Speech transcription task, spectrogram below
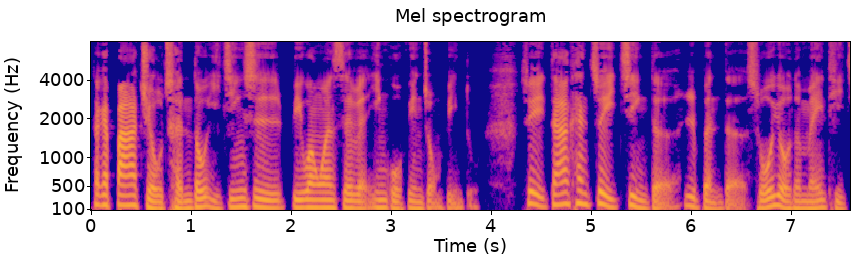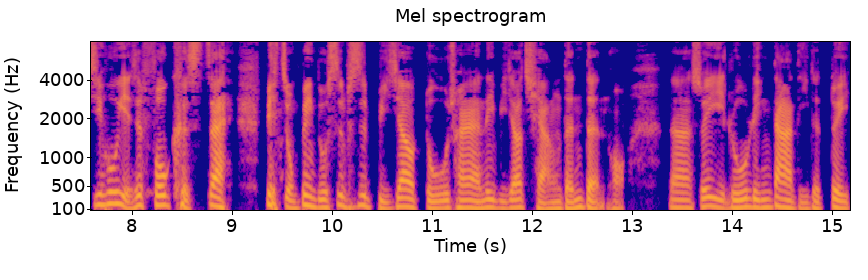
大概八九成都已经是 B.1.1.7 英国变种病毒。所以大家看最近的日本的所有的媒体，几乎也是 focus 在变种病毒是不是比较毒、传染力比较强等等，哦。那所以如临大敌的对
